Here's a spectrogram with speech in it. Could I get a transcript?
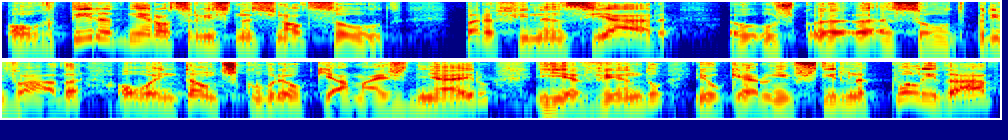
ou retira dinheiro ao Serviço Nacional de Saúde para financiar a saúde privada, ou então descobriu que há mais dinheiro e, havendo, eu quero investir na qualidade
